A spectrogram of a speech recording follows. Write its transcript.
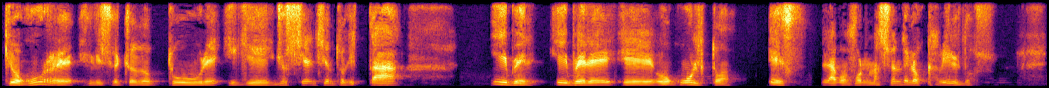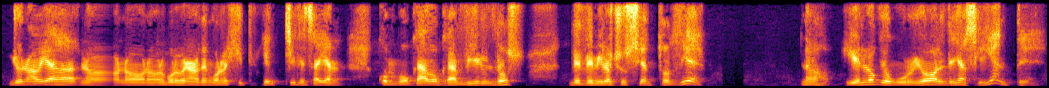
que ocurre el 18 de octubre y que yo siento que está hiper, hiper eh, oculto es la conformación de los cabildos. Yo no había, no, no, por lo menos no tengo registro que en Chile se hayan convocado cabildos desde 1810, ¿no? Y es lo que ocurrió al día siguiente.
